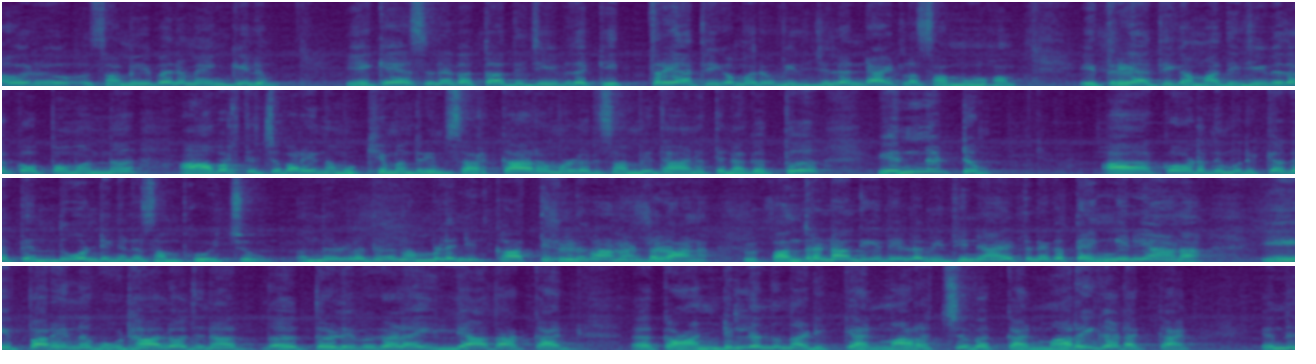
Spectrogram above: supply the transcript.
ഒരു സമീപനമെങ്കിലും ഈ കേസിനകത്ത് അതിജീവിതയ്ക്ക് ഇത്രയധികം ഒരു വിജിലന്റ് ആയിട്ടുള്ള സമൂഹം ഇത്രയധികം അതിജീവിതക്കൊപ്പം എന്ന് ആവർത്തിച്ച് പറയുന്ന മുഖ്യമന്ത്രിയും സർക്കാരുമുള്ളൊരു സംവിധാനത്തിനകത്ത് എന്നിട്ടും ആ കോടതി മുറിക്കകത്ത് എന്തുകൊണ്ട് ഇങ്ങനെ സംഭവിച്ചു? എന്നുള്ളത് നമ്മൾ ഇനി കാത്തിരുന്ന് കാണേണ്ടതാണ്. പന്ത്രണ്ടാം തീയതിയുള്ള വിധിന്യായത്തിനകത്ത് എങ്ങനെയാണ് ഈ പറയുന്ന ഗൂഢാലോചന തെളിവുകളെ ഇല്ലാതാക്കാൻ കണ്ടില്ലെന്ന് നടിക്കാൻ മറച്ചു വെക്കാൻ മറികടക്കാൻ എന്ത്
